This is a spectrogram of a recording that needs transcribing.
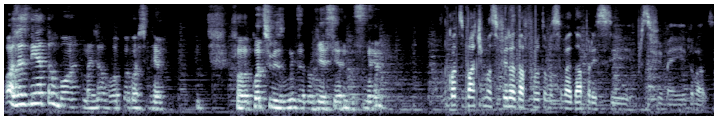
Ou às vezes nem é tão bom, né? Mas eu vou porque eu gosto de cinema. Quantos filmes ruins eu não vi esse ano no cinema? Quantos Batman Feira da Fruta você vai dar pra esse, pra esse filme aí, Veloso?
